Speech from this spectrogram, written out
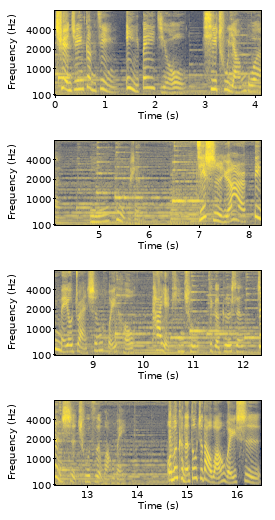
劝君更尽一杯酒，西出阳关无故人。即使元儿并没有转身回头，他也听出这个歌声正是出自王维。我们可能都知道，王维是。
